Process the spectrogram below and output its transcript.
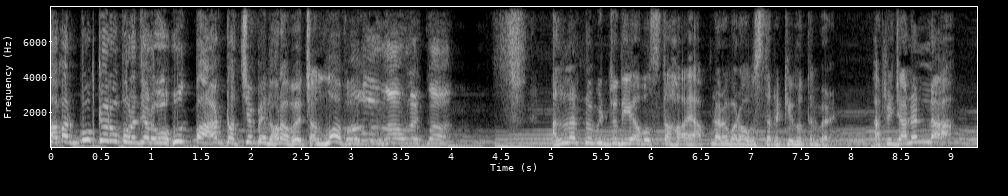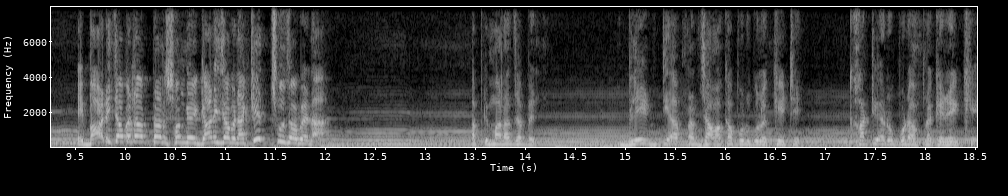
আমার বুকের উপরে যেন উহুদ পাহাড়টা চেপে ধরা হয়েছে আল্লাহ আল্লাহ নবীর যদি অবস্থা হয় আপনার আবার অবস্থাটা কি হতে পারে? আপনি জানেন না? এই বাড়ি যাবে না আপনার সঙ্গে গাড়ি যাবে না কিচ্ছু যাবে না। আপনি মারা যাবেন। ব্লেড দিয়ে আপনার জামা কাপড়গুলো কেটে খাটিয়ার উপরে আপনাকে রেখে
